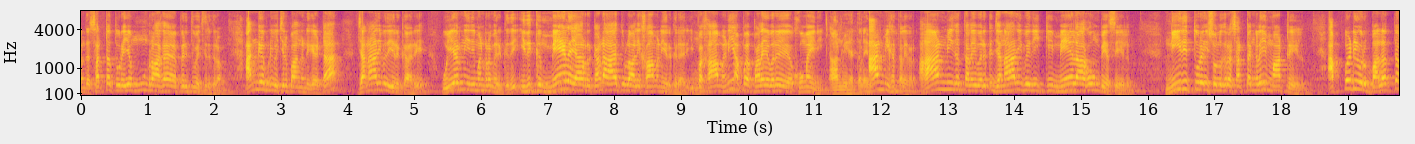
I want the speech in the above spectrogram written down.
அந்த சட்டத்துறையை மூன்றாக பிரித்து வச்சிருக்கிறோம். அங்கே எப்படி வச்சிருப்பாங்கன்னு கேட்டால் ஜனாதிபதி இருக்காரு உயர் நீதிமன்றம் இருக்குது. இதுக்கு மேலே யார் இருக்காண்டு ஆயத்துல்லா அலி ஹாமனி இருக்கிறாரு. இப்போ ஹாமனி அப்போ பழையவர் ஹுமைனி. ஆன்மீக தலைவர். ஆன்மீக தலைவர். ஆன்மீக தலைவருக்கு ஜனாதிபதிக்கு மேலாகவும் பேச இயலும். நீதித்துறை சொல்லுகிற சட்டங்களையும் மாற்ற இயலும். அப்படி ஒரு பலத்தை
